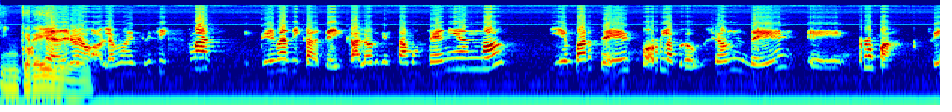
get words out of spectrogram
Increíble. de nuevo, hablamos de crisis climática, del calor que estamos teniendo, y en parte es por la producción de eh, ropa. ¿sí?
